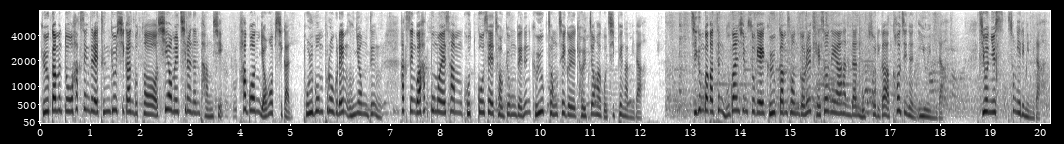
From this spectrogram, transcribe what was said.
교육감은 또 학생들의 등교 시간부터 시험을 치르는 방식, 학원 영업 시간, 돌봄 프로그램 운영 등 학생과 학부모의 삶 곳곳에 적용되는 교육 정책을 결정하고 집행합니다. 지금과 같은 무관심 속의 교육감 선거를 개선해야 한다는 목소리가 커지는 이유입니다. 지원 뉴스 송혜림입니다.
